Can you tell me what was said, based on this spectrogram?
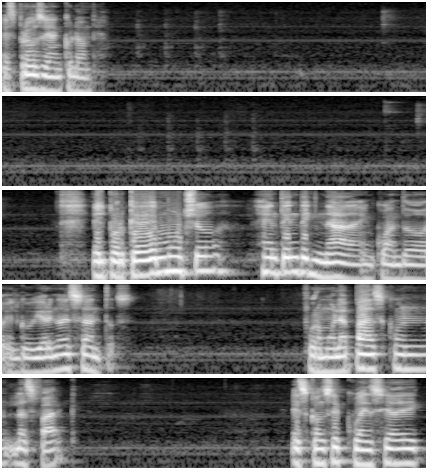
es producida en Colombia. El porqué de mucho gente indignada en cuando el gobierno de Santos formó la paz con las FARC es consecuencia de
